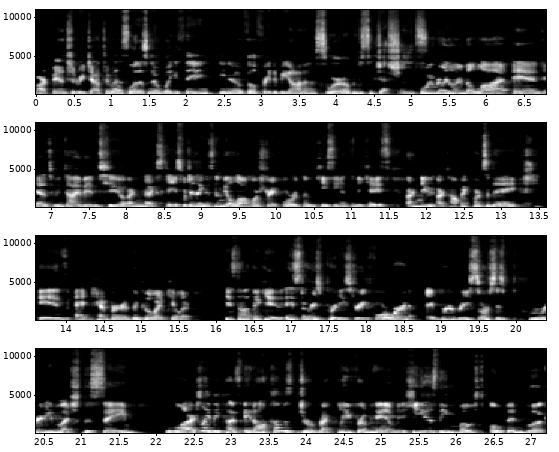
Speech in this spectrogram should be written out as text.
our fans should reach out to us. Let us know what you think. You know, feel free to be honest. We're open to suggestions. Well, we really learned a lot, and as we dive into our next case, which I think is going to be a lot more straightforward than the Casey Anthony case, our new our topic for today is Ed Kemper, the co-ed killer. His topic is his story is pretty straightforward. Every resource is pretty much the same, largely because it all comes directly from him. He is the most open book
